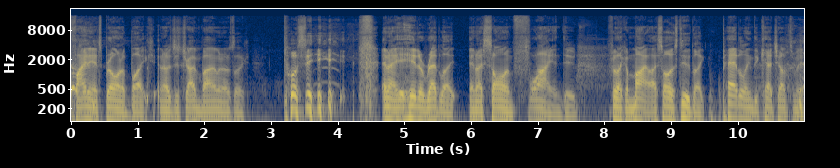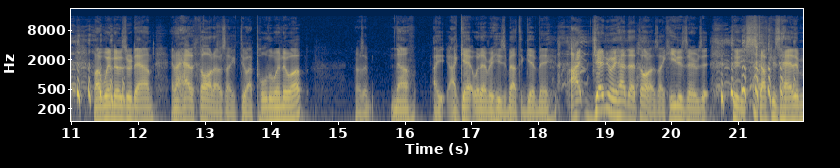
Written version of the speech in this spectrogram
finance bro on a bike, and I was just driving by him, and I was like, "Pussy," and I hit a red light, and I saw him flying, dude, for like a mile. I saw this dude like pedaling to catch up to me. My windows were down, and I had a thought. I was like, "Do I pull the window up?" I was like, "No." I, I get whatever he's about to give me. I genuinely had that thought. I was like, he deserves it. Dude, he stuck his head in,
